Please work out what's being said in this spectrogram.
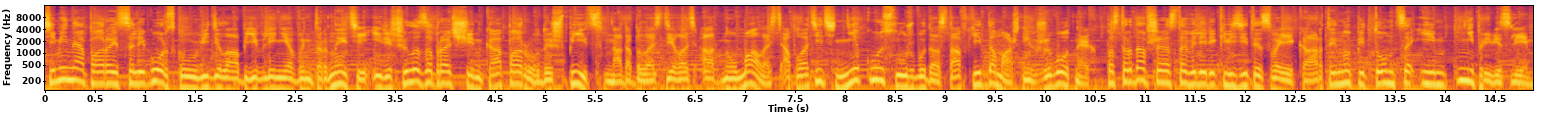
Семейная пара из Солигорска увидела объявление в интернете и решила забрать щенка породы шпиц. Надо было сделать одну малость – оплатить некую службу доставки домашних животных. Пострадавшие оставили реквизиты своей карты, но питомца им не привезли.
